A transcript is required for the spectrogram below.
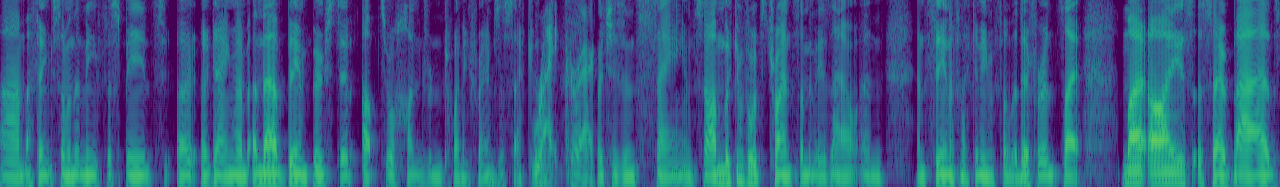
Um, I think some of the Need for Speeds are, are getting them, and they're being boosted up to 120 frames a second. right, correct. Which is insane. So I'm looking forward to trying some of these out and and seeing if I can even feel the difference. Like my eyes are so bad,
